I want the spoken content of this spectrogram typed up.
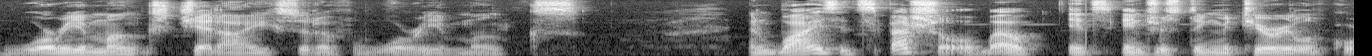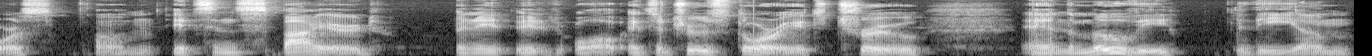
warrior monks, Jedi sort of warrior monks. And why is it special? Well, it's interesting material, of course. Um, it's inspired, and it, it well, it's a true story. It's true, and the movie the um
